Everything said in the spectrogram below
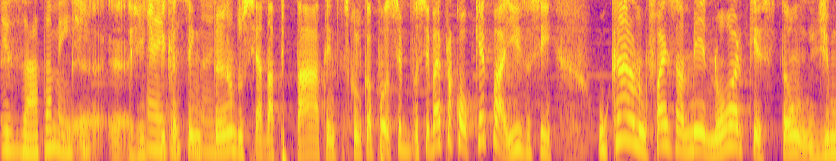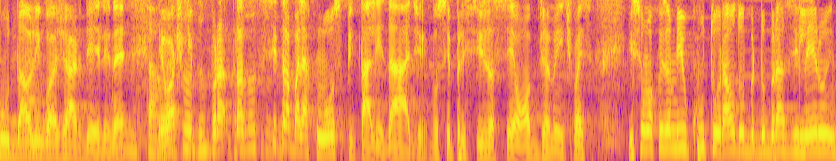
Exatamente. É, A gente É fica tentando se adaptar, tentando se colocar. Pô, você, você vai pra qualquer país, assim, o cara não faz a menor questão de mudar o linguajar dele, né? Então, Eu falou acho que tudo, pra, pra falou se tudo. trabalhar com hospitalidade, você precisa ser, obviamente, mas isso é uma coisa meio cultural do, do brasileiro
